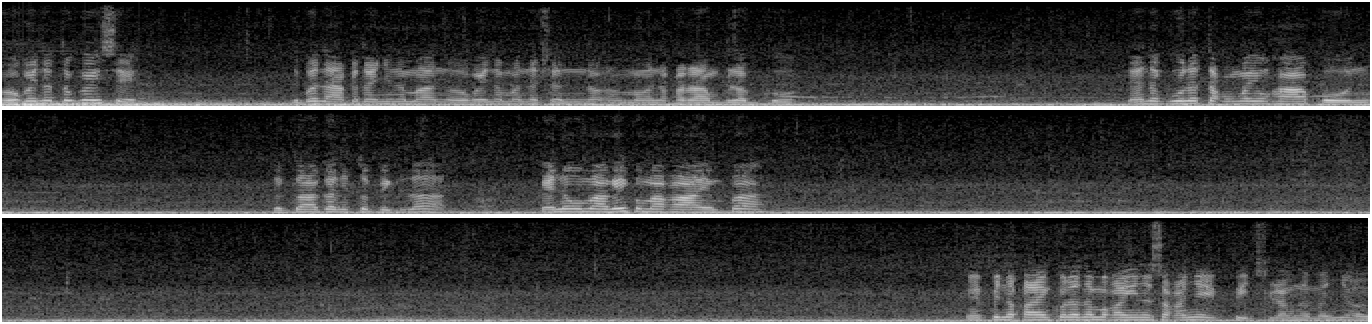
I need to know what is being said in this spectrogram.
Okay na to guys eh. Di ba nakita nyo naman, okay naman na siya ang mga nakaraang vlog ko. Kaya nagulat ako ngayong hapon. Nagkaganito bigla. Kaya nung umagay kumakain pa. Yung pinakain ko lang naman kanina sa kanya, i-feeds lang naman yun.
